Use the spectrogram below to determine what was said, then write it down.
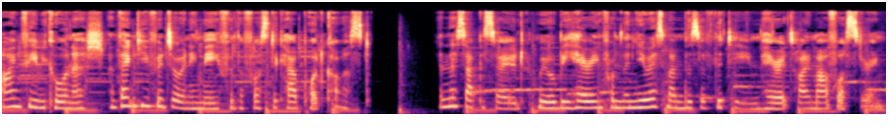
I'm Phoebe Cornish, and thank you for joining me for the Foster Care podcast. In this episode, we will be hearing from the newest members of the team here at Time Out Fostering.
